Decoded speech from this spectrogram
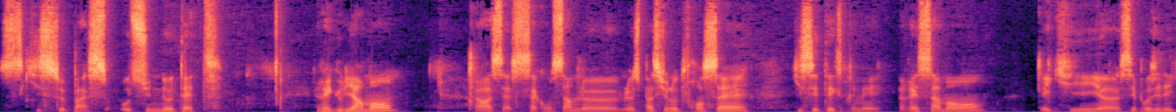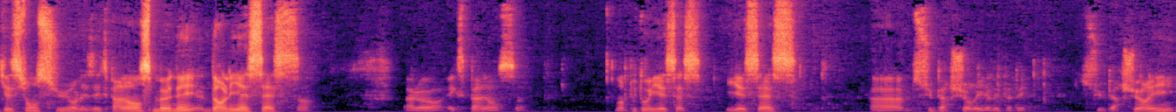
ce qui se passe au-dessus de nos têtes régulièrement. Alors ça, concerne le spationaute français qui s'est exprimé récemment et qui euh, s'est posé des questions sur les expériences menées dans l'ISS. Alors, expérience. Non, plutôt ISS. ISS, euh, supercherie, il avait tapé. Supercherie.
